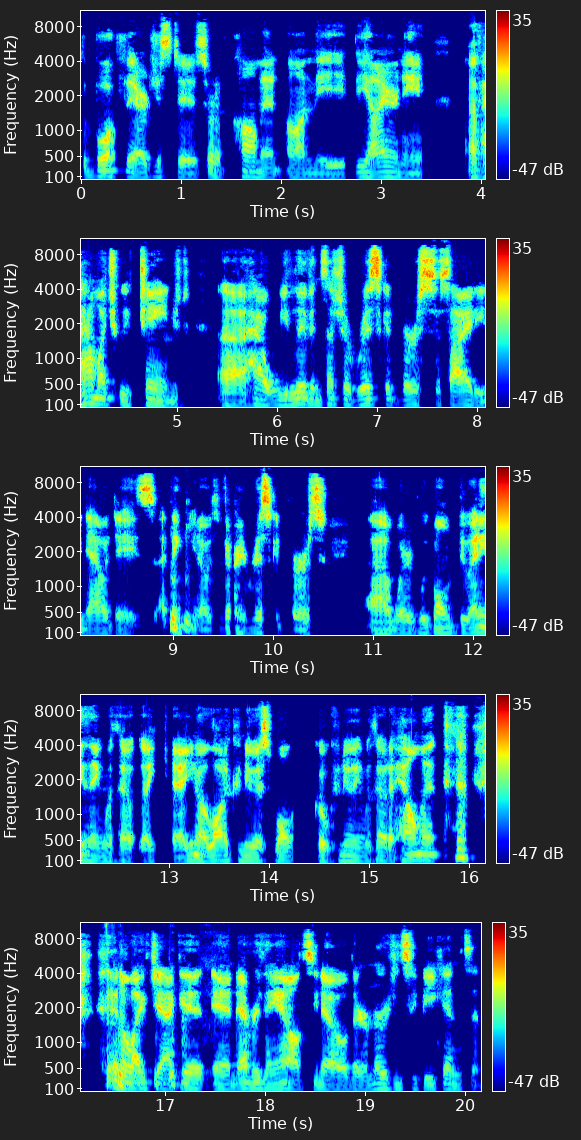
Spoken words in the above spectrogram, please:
the book there just to sort of comment on the, the irony of how much we've changed, uh, how we live in such a risk adverse society nowadays. I think, you know, it's very risk adverse, uh, where we won't do anything without like, uh, you know, a lot of canoeists won't go canoeing without a helmet and a life jacket and everything else, you know, their emergency beacons. And,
